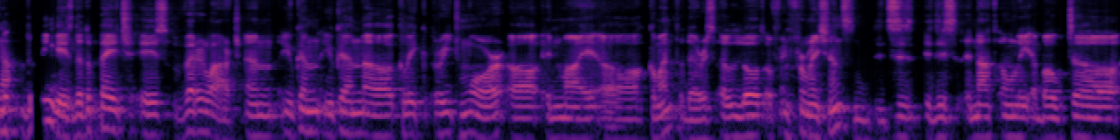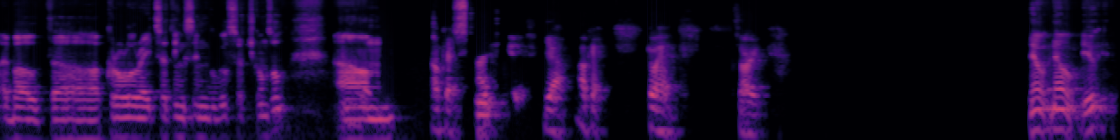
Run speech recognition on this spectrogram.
yeah. The, the, thing is that the page is very large, and you can you can uh, click read more uh, in my uh, comment. There is a lot of information. This is it is not only about uh, about uh, crawl rate settings in Google Search Console. Um, okay. So, yeah. Okay. Go ahead. Sorry. No, no. You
